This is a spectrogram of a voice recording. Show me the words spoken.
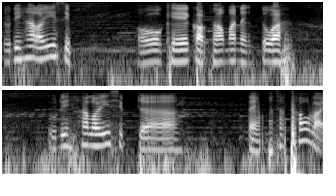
ดูที่ห้าร้อยยี่สิบโอเคกรอบทองมาหนึ่งตัว ดูดิห้าร้อยยี่สิบจะแตกมาสักเท่าไหร่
